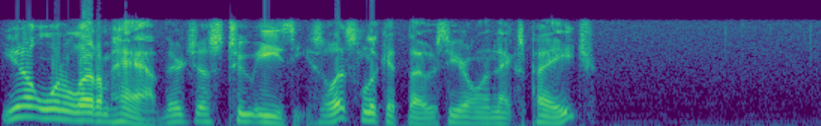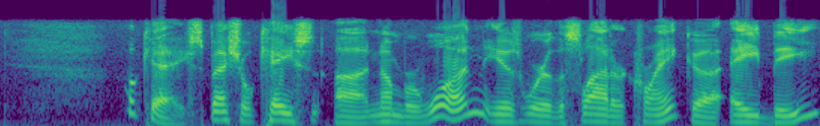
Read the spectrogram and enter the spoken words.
you don't want to let them have. They're just too easy. So let's look at those here on the next page. Okay, special case uh, number one is where the slider crank uh, AB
